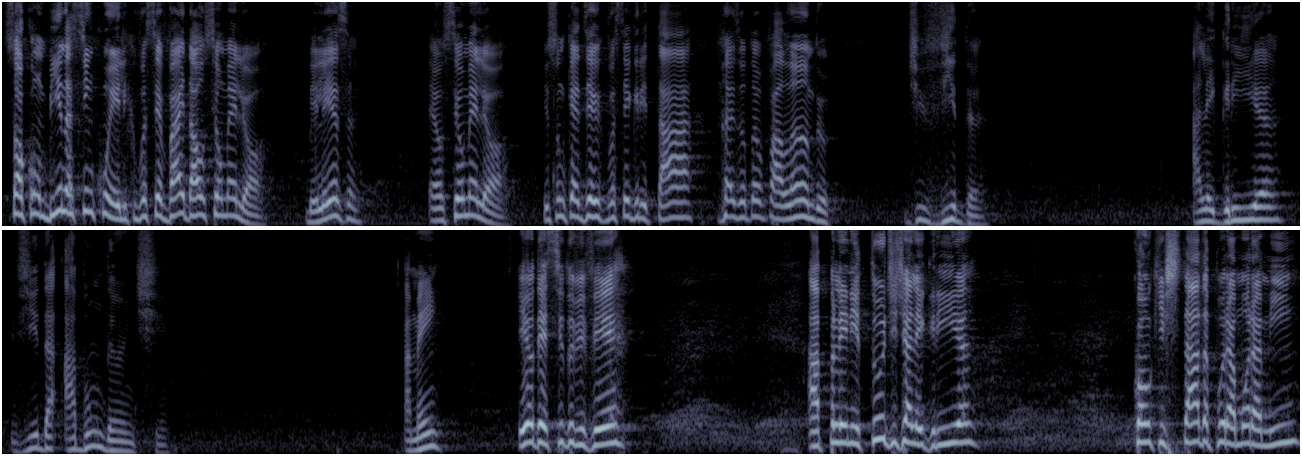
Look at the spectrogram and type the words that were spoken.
Só combina assim com Ele que você vai dar o seu melhor, beleza? É o seu melhor. Isso não quer dizer que você gritar, mas eu estou falando de vida. Alegria, vida abundante. Amém? Eu decido viver a plenitude de alegria conquistada por amor a mim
